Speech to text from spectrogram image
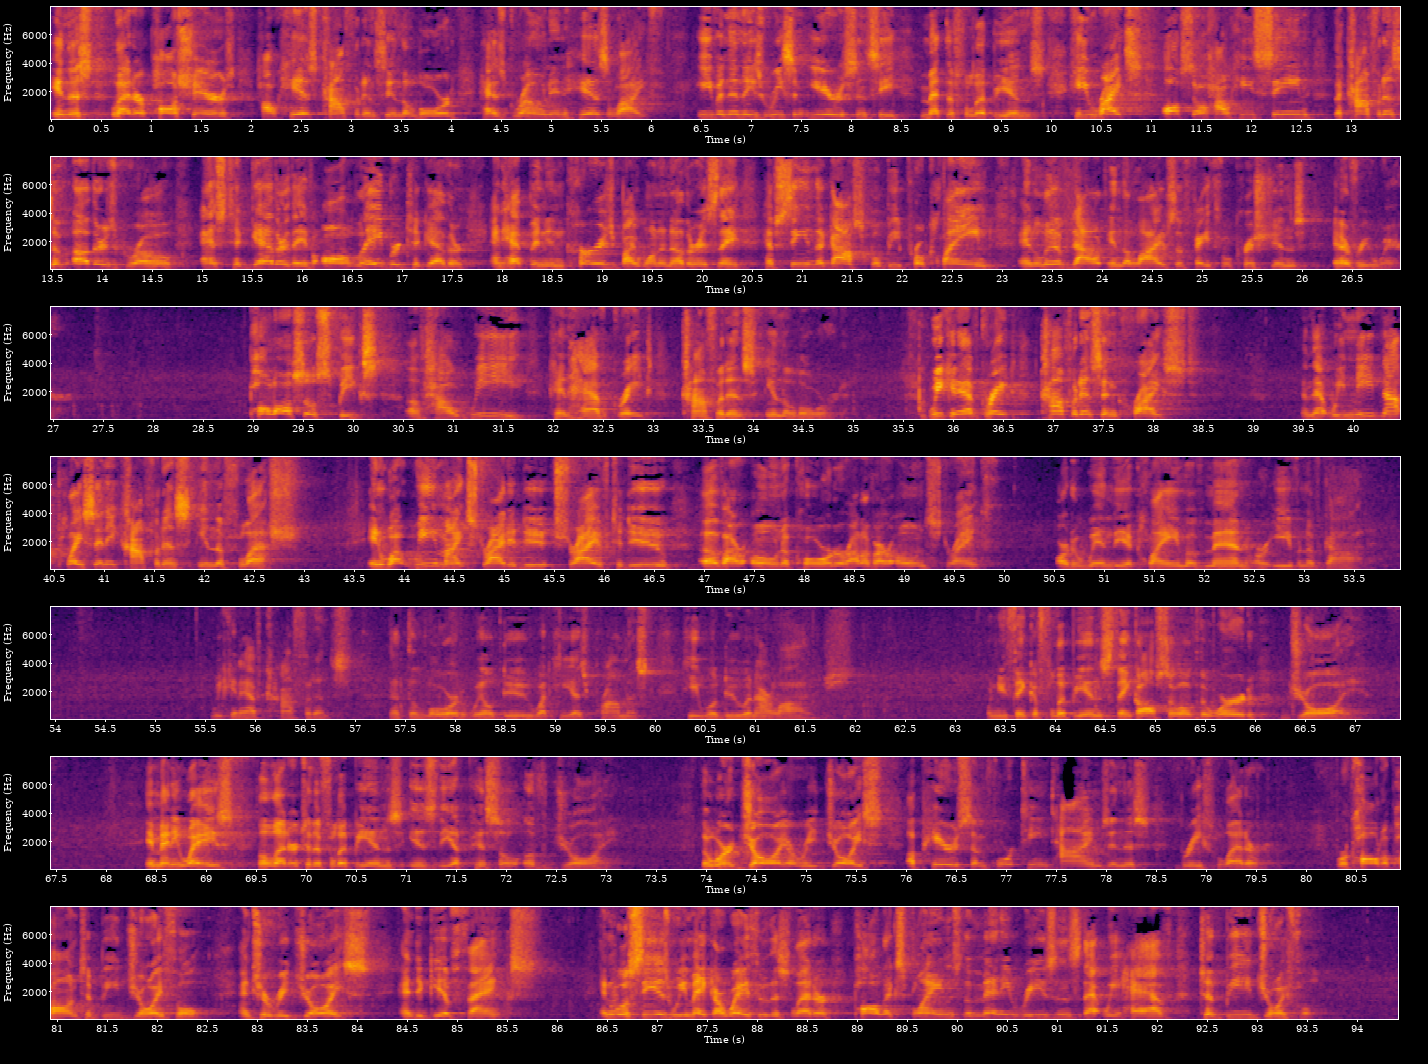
In this letter, Paul shares how his confidence in the Lord has grown in his life even in these recent years since he met the Philippians. He writes also how he's seen the confidence of others grow as together they've all labored together and have been encouraged by one another as they have seen the gospel be proclaimed and lived out in the lives of faithful Christians everywhere. Paul also speaks of how we can have great confidence in the Lord we can have great confidence in Christ and that we need not place any confidence in the flesh, in what we might strive to do, strive to do of our own accord or out of our own strength, or to win the acclaim of men or even of God. We can have confidence that the Lord will do what He has promised He will do in our lives. When you think of Philippians, think also of the word joy. In many ways, the letter to the Philippians is the epistle of joy. The word joy or rejoice appears some 14 times in this brief letter. We're called upon to be joyful and to rejoice and to give thanks. And we'll see as we make our way through this letter, Paul explains the many reasons that we have to be joyful.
